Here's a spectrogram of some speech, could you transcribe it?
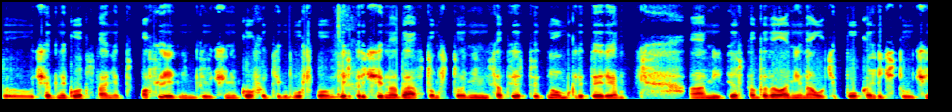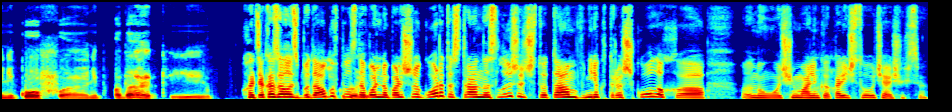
учебный год станет последним для учеников этих двух школ. Здесь причина, да, в том, что они не соответствуют новым критериям а, Министерства образования и науки по количеству учеников, э, не попадают и Хотя, казалось бы, Даугавпилс довольно большой город, и странно слышать, что там в некоторых школах а, ну, очень маленькое количество учащихся.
